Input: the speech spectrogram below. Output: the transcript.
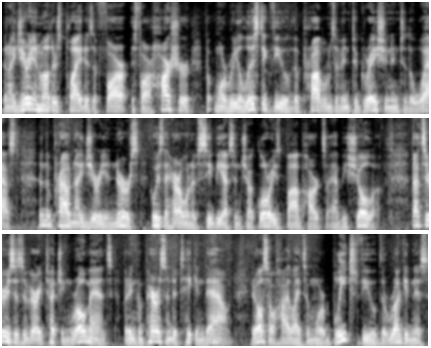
The Nigerian mother's plight is a far, is far harsher but more realistic view of the problems of integration into the West than the proud Nigerian nurse who is the heroine of CBS and Chuck Lorre's Bob Hearts Abishola. That series is a very touching romance, but in comparison to Taken Down, it also highlights a more bleached view of the ruggedness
